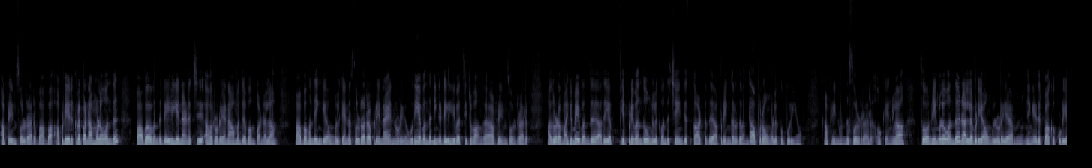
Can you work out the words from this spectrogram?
அப்படின்னு சொல்கிறாரு பாபா. அப்படி இருக்கிறப்ப நம்மளும் வந்து பாபா வந்து டெய்லி நினச்சி அவருடைய நாம ஜெபம் பண்ணலாம். பாபா வந்து இங்கே உங்களுக்கு என்ன சொல்கிறாரு அப்படின்னா, என்னுடைய உதிய வந்து நீங்கள் டெய்லி வச்சுட்டு வாங்க அப்படின்னு சொல்கிறாரு அதோட மகிமை வந்து அது எப் எப்படி வந்து உங்களுக்கு வந்து சேஞ்சஸ் காட்டுது அப்படிங்கிறது வந்து அப்புறம் உங்களுக்கு புரியும். அப்படின்னு வந்து சொல்கிறாரு ஓகேங்களா? ஸோ நீங்களும் வந்து நல்லபடியாக உங்களுடைய நீங்கள் எதிர்பார்க்கக்கூடிய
